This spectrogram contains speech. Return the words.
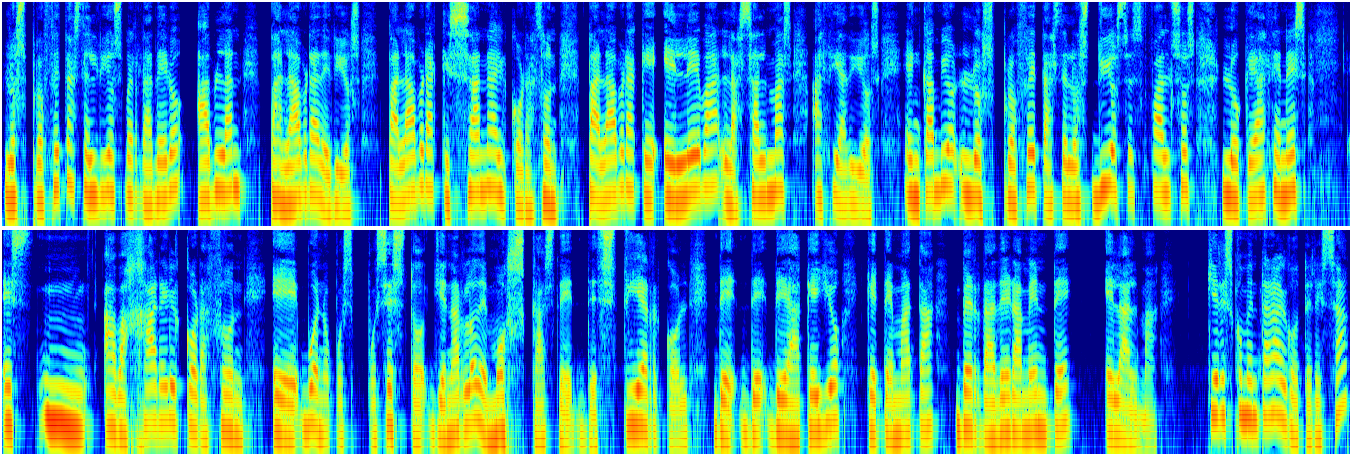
Los profetas del Dios verdadero hablan palabra de Dios, palabra que sana el corazón, palabra que eleva las almas hacia Dios. En cambio, los profetas de los dioses falsos lo que hacen es, es mm, abajar el corazón. Eh, bueno, pues, pues esto, llenarlo de moscas, de, estiércol, de, de, aquello que te mata verdaderamente el alma. ¿Quieres comentar algo, Teresa?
